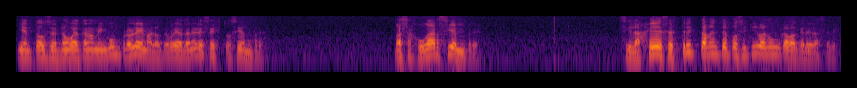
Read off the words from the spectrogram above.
Y entonces no voy a tener ningún problema, lo que voy a tener es esto siempre. Vas a jugar siempre. Si la G es estrictamente positiva, nunca va a querer hacer esto.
